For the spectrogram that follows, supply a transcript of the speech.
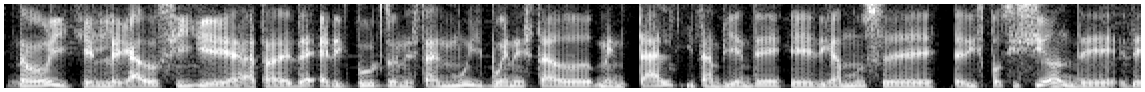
No, y que el legado sigue a través de Eric Burdon, está en muy buen estado mental y también de, eh, digamos, eh, de disposición, de, de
